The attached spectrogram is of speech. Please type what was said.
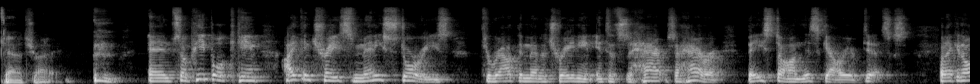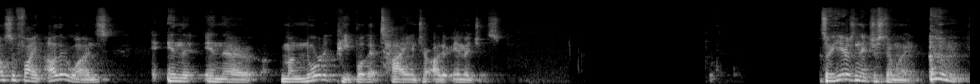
gotcha. And so people came, I can trace many stories throughout the Mediterranean into the Sahara, Sahara based on this gallery of discs. But I can also find other ones in the in the among Nordic people that tie into other images. So here's an interesting one.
